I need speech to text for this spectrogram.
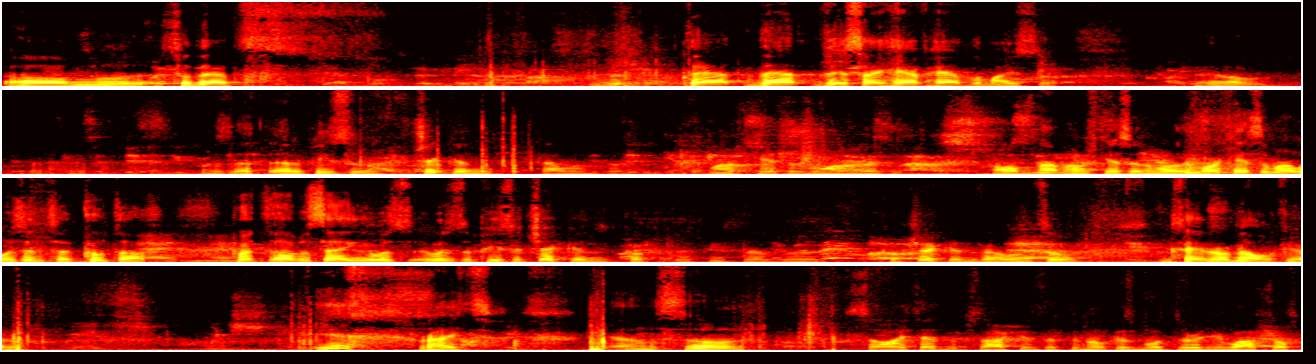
Um, so that's that that this I have had the Maisa. You know, that, that a piece of chicken fell into Marsh case. Oh, not Marsh case of. The more case of was into kutach, but I'm saying it was it was a piece of chicken, cooked, a piece of uh, cooked chicken fell into container of milk. You know. Yeah, right. Yeah, so. So I said the psak is that the milk is mutter and you wash off,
